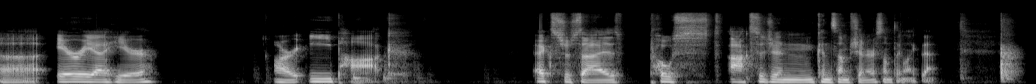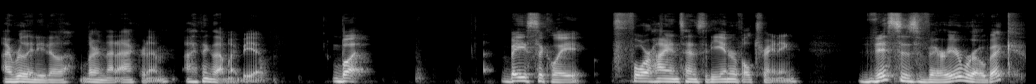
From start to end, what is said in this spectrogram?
uh, area here, our EPOC, exercise post oxygen consumption or something like that. I really need to learn that acronym. I think that might be it. But basically, for high intensity interval training, this is very aerobic,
